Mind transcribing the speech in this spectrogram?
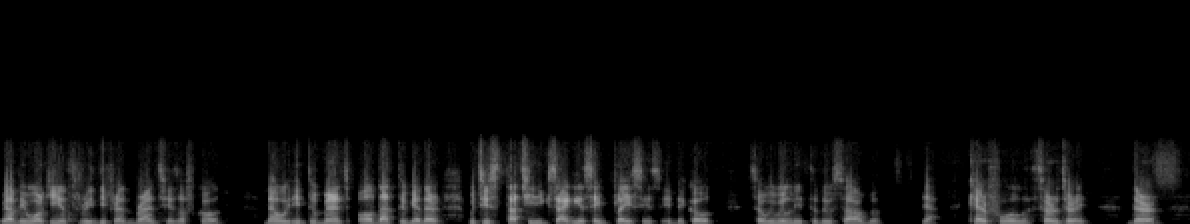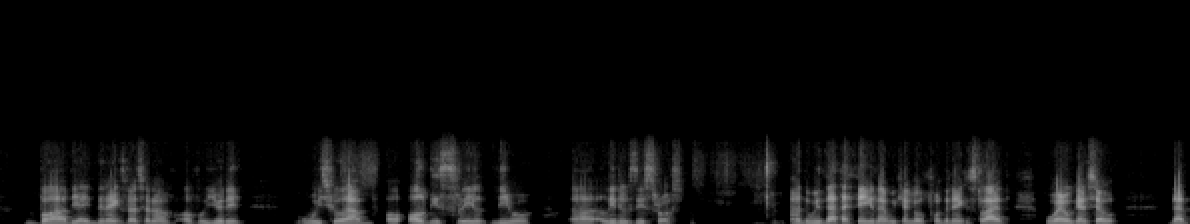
we have been working in three different branches of code. Now we need to merge all that together, which is touching exactly the same places in the code. So we will need to do some yeah careful surgery there. But yeah, in the next version of, of Uyuni, we should have all, all these three new uh, Linux distros. And with that, I think that we can go for the next slide where we can show that,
